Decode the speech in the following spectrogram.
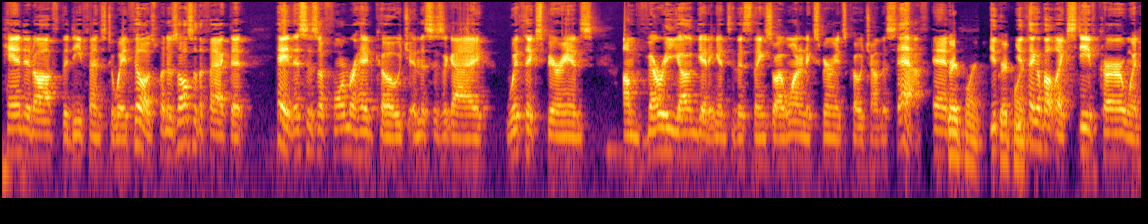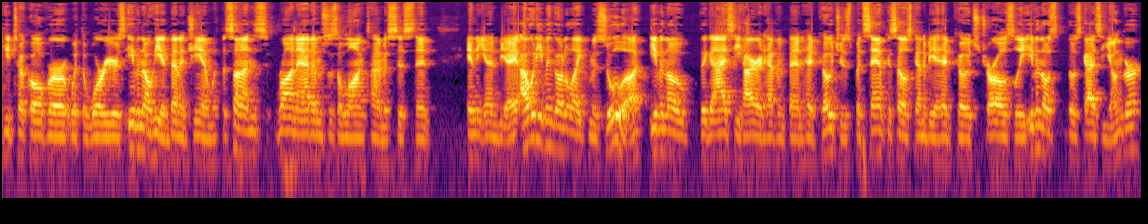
handed off the defense to Wade Phillips. But it was also the fact that, hey, this is a former head coach and this is a guy with experience I'm very young getting into this thing, so I want an experienced coach on the staff. And great point. You, great point. You think about like Steve Kerr when he took over with the Warriors, even though he had been a GM with the Suns. Ron Adams was a longtime assistant in the NBA. I would even go to like Mazzulla, even though the guys he hired haven't been head coaches. But Sam Cassell is going to be a head coach. Charles Lee, even though those, those guys are younger,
